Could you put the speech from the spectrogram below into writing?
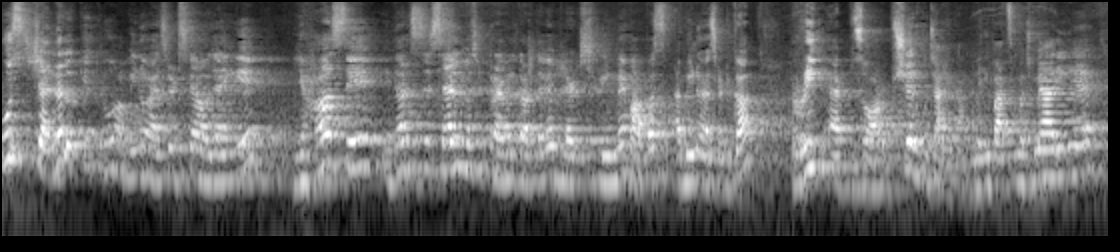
उस चैनल के थ्रू अमीनो एसिड्स क्या हो जाएँगे? यहाँ से इधर से सेल में से ट्रेवल करते हुए ब्लड स्ट्रीम में वापस अमीनो एसिड का रीएब्जॉर्प्शन हो जाएगा। मेरी बात समझ में आ रही है?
